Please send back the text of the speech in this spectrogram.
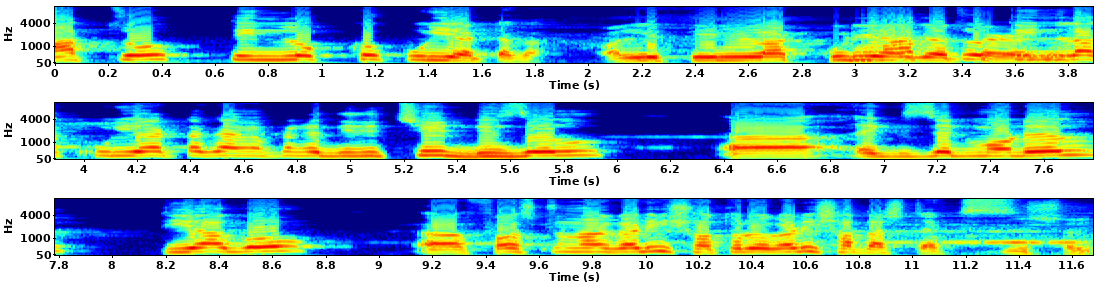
মাত্র তিন লক্ষ কুড়ি হাজার টাকা। অনলি তিন লাখ কুড়ি হাজার মাত্র টাকা। তিন লাখ কুড়ি হাজার টাকা আমি আপনাকে দিয়ে দিচ্ছি। Diesel XT model Tiago first owner গাড়ি সতেরো গাড়ি সাতাশ ট্যাক্স নিশ্চয়ই।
